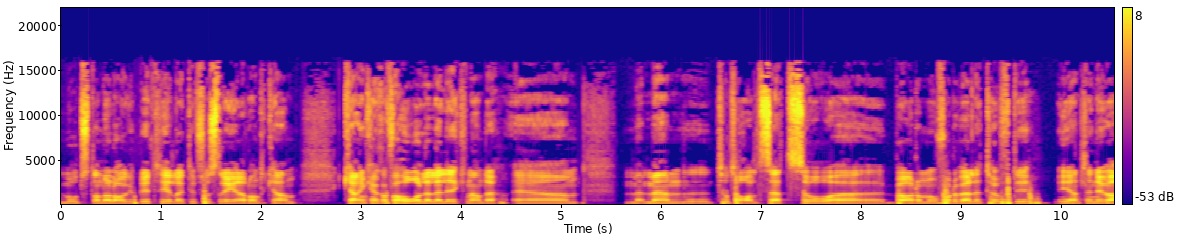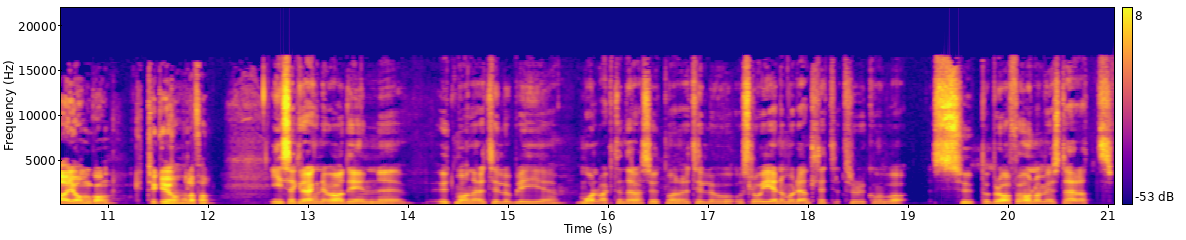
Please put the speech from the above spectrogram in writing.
motståndarlaget blir tillräckligt frustrerad och inte kan, kan kanske få hål eller liknande. Ehm, men totalt sett så eh, bör de nog få det väldigt tufft i, egentligen i varje omgång, tycker jag mm. i alla fall. Isak Ragnevall, din eh, utmanare till att bli eh, målvakten där, alltså utmanare till att, slå igenom ordentligt. Jag tror det kommer vara superbra för honom just det här att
